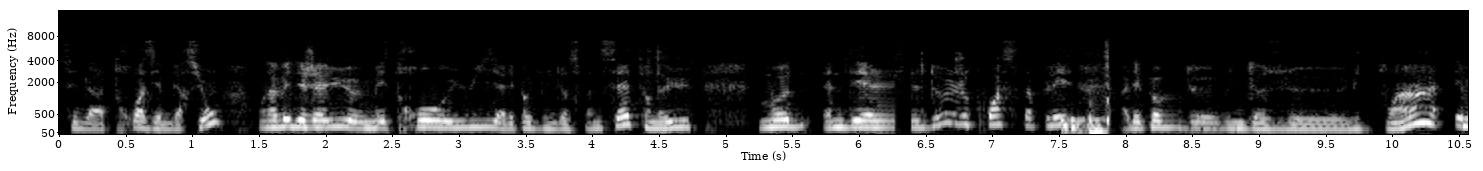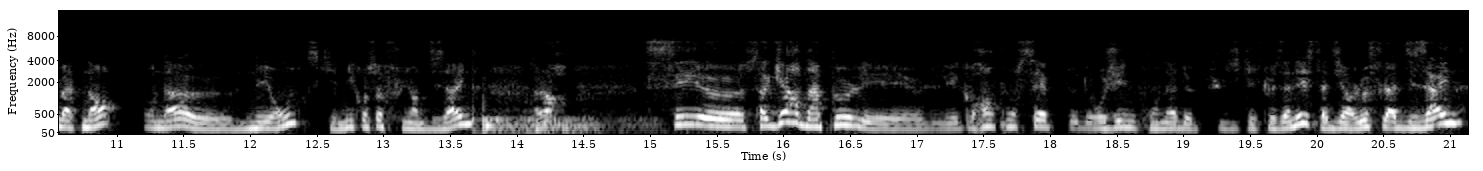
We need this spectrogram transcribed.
c'est la troisième version. On avait déjà eu euh, Metro 8 à l'époque de Windows Phone 7. On a eu Mode MDL2, je crois, s'appelait, à l'époque de Windows euh, 8.1. Et maintenant, on a euh, Neon, ce qui est Microsoft Fluent Design. Alors, c'est euh, ça garde un peu les, les grands concepts d'origine qu'on a depuis quelques années, c'est-à-dire le flat design,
